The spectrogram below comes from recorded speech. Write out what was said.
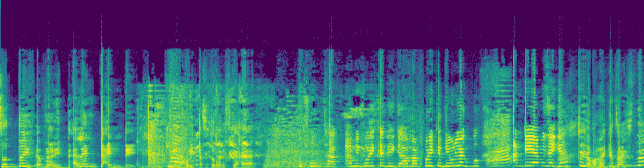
চোদ্দই ফেব্রুয়ারি ভ্যালেন্টাইন ডে। কি এর পরীক্ষা আছে তোমার আজকে হ্যাঁ? কুসুম থাক আমি পরীক্ষা দিই গা, আমার পরীক্ষা দিউন লাগবো। আন্টি আমি যাই গা। তুই আমার রেখে যাইস না।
